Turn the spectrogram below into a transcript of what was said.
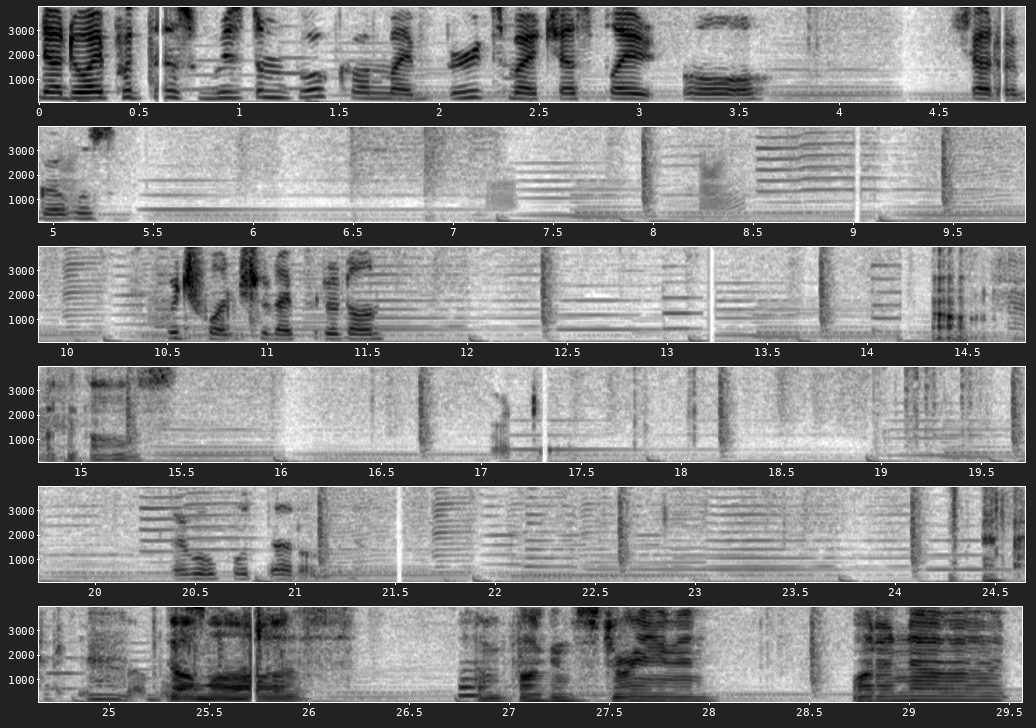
Now, do I put this wisdom book on my boots, my chest plate, or shadow goggles? Which one should I put it on? Um, with the goals. Okay. I will put that on there. Dumbass. I'm fucking streaming. What a nerd.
